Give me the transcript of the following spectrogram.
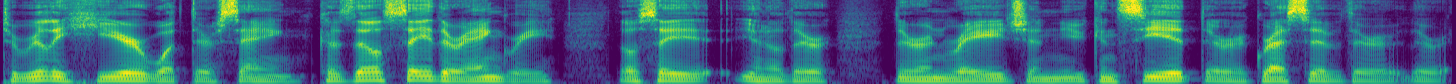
to really hear what they're saying because they'll say they're angry they'll say you know they're they're enraged and you can see it they're aggressive they're they're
